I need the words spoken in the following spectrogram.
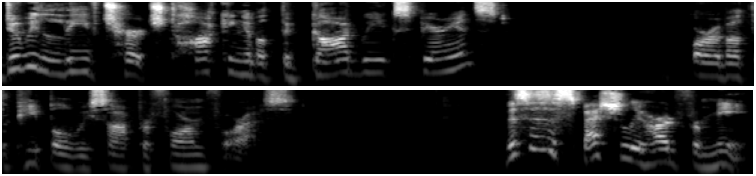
do we leave church talking about the God we experienced or about the people we saw perform for us? This is especially hard for me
